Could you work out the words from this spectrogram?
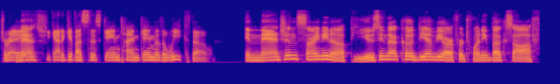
Dre, Match. you got to give us this Game Time game of the week, though. Imagine signing up using that code DNVR for 20 bucks off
